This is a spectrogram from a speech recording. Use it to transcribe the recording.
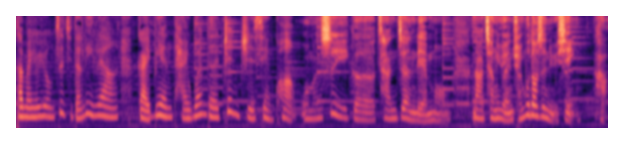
他们要用自己的力量改变台湾的政治现况。我们是一个参政联盟，那成员全部都是女性。好，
